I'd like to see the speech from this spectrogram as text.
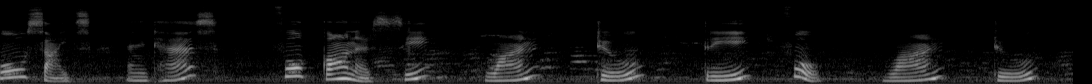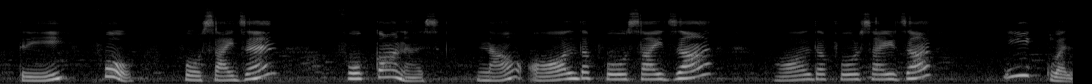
Four sides. And it has four corners. See? One, two, three, four. One, two, three, four. Four sides and four corners. Now all the four sides are all the four sides are equal.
